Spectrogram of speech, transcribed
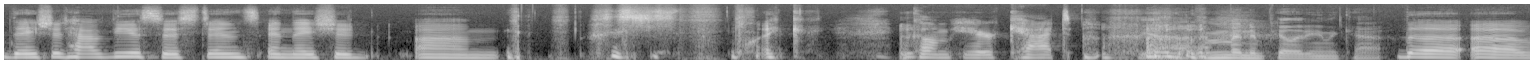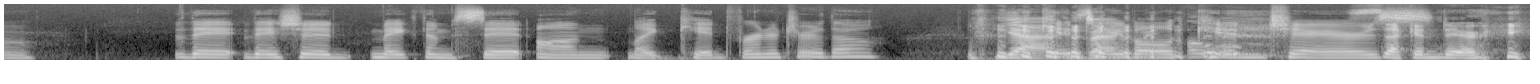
They should have the assistants, and they should um, like come here, cat. Yeah, I'm manipulating the cat. The um, they they should make them sit on like kid furniture though. Yeah, Kid exactly. table, Oh, kid chairs, secondary.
